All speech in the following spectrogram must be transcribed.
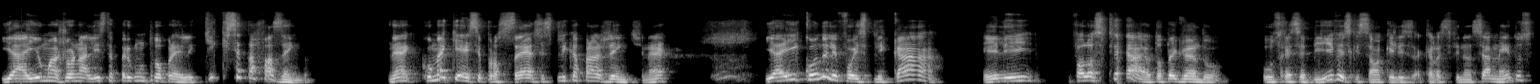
E aí uma jornalista perguntou para ele: o que, que você está fazendo? Né? Como é que é esse processo? Explica para a gente, né? E aí, quando ele foi explicar, ele falou assim: ah, eu estou pegando os recebíveis, que são aqueles, aqueles financiamentos,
